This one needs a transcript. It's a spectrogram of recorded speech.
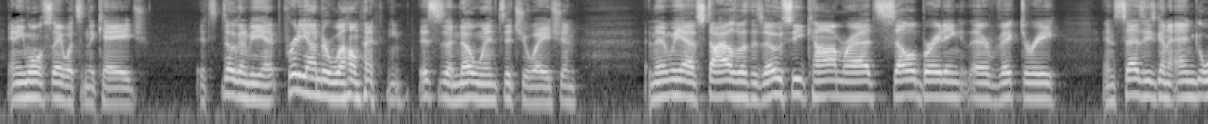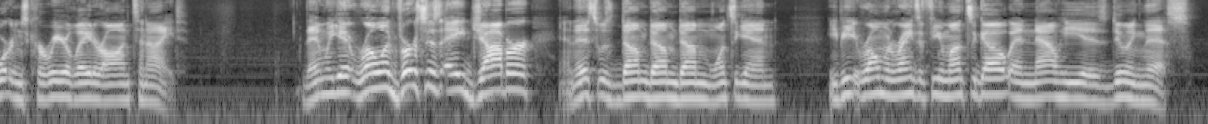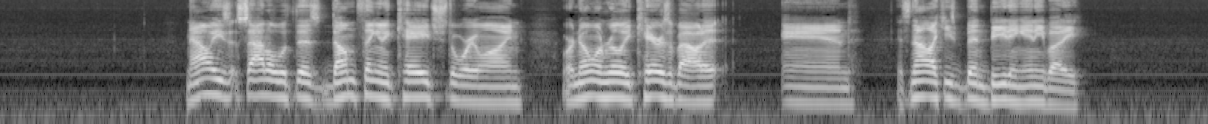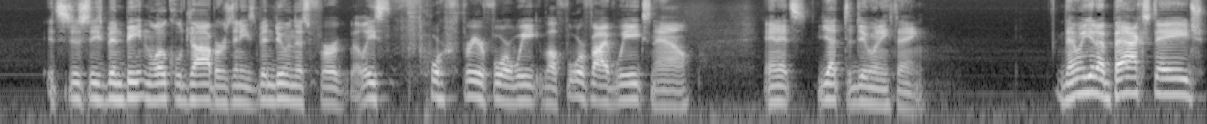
and he won't say what's in the cage. It's still going to be pretty underwhelming. this is a no win situation. And then we have Styles with his OC comrades celebrating their victory and says he's going to end Orton's career later on tonight. Then we get Rowan versus a jobber, and this was dumb, dumb, dumb once again. He beat Roman Reigns a few months ago, and now he is doing this. Now he's saddled with this dumb thing in a cage storyline where no one really cares about it, and it's not like he's been beating anybody. It's just he's been beating local jobbers, and he's been doing this for at least four, three or four weeks, well, four or five weeks now, and it's yet to do anything. Then we get a backstage.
